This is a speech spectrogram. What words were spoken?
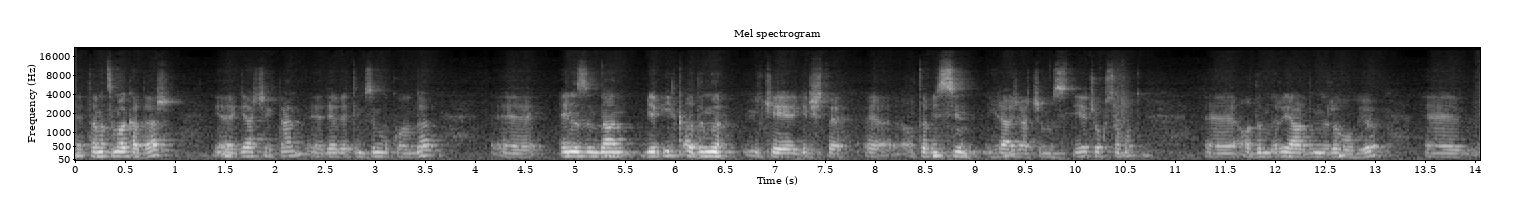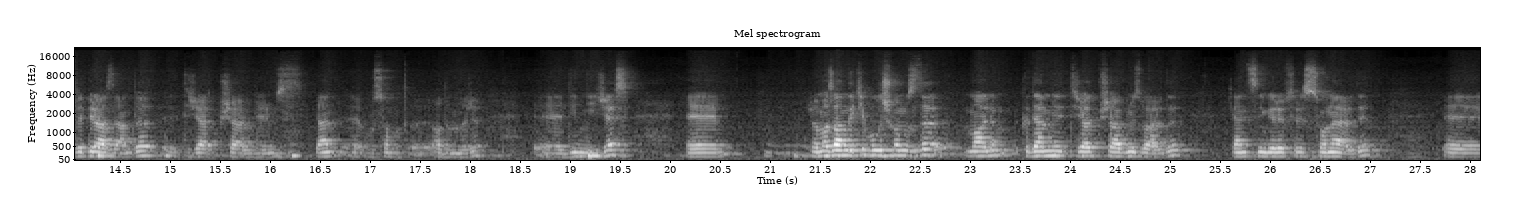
e, tanıtıma kadar e, gerçekten e, devletimizin bu konuda e, en azından bir ilk adımı ülkeye girişte e, atabilsin ihracatçımız diye çok somut e, adımları, yardımları oluyor. E, ve birazdan da e, ticaret müşavirlerimizden e, bu somut e, adımları e, dinleyeceğiz. E, Ramazan'daki buluşmamızda malum kıdemli ticaret müşavirimiz vardı. Kendisinin görev süresi sona erdi. E,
